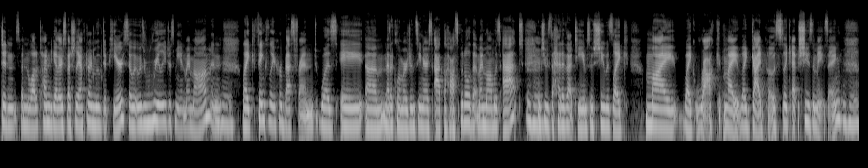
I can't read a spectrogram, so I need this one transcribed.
didn't spend a lot of time together, especially after I moved up here. So it was really just me and my mom. And Mm-hmm. like, thankfully, her best friend was a um, medical emergency nurse at the hospital that my mom was at. Mm-hmm. And she was the head of that team. So she was like my like rock, my like guidepost. Like, she was amazing.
